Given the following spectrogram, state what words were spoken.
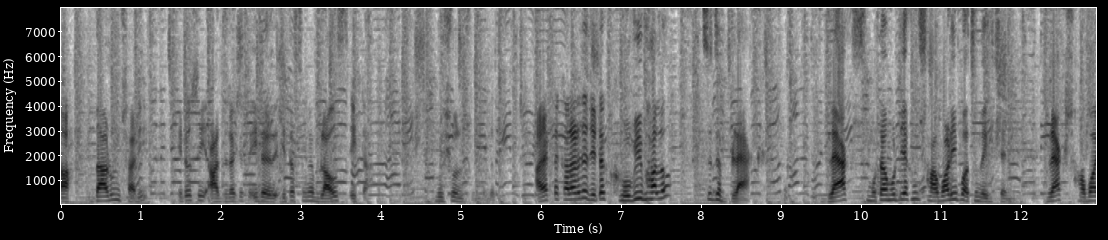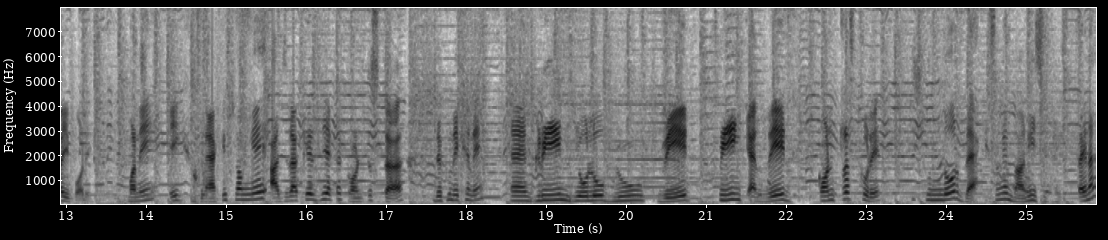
আহ, দারুণ শাড়ি। এটা সেই আজরাকে এটা এটার সঙ্গে ব্লাউজ এটা ভীষণ সুন্দর দেখুন। আর একটা কালার আছে যেটা খুবই ভালো, সেটা ব্ল্যাক ব্ল্যাক মোটামুটি এখন সবারই পছন্দ দেখছেন ব্ল্যাক সবাই পরে। মানে এই ব্ল্যাকের সঙ্গে আজরাকের যে একটা কন্ট্রাস্টটা দেখুন এখানে green yellow blue red pink and red contrast করে সুন্দর ব্ল্যাকের সঙ্গে মানিয়েছে তাই না?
